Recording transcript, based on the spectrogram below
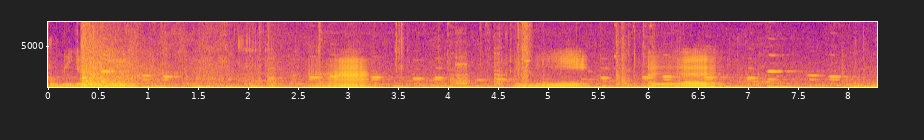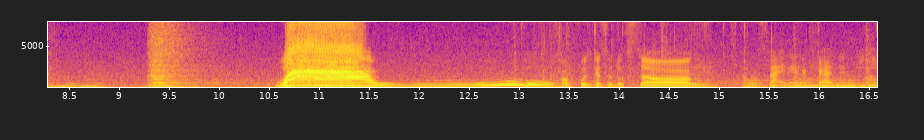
ตรงนี้ยังมีอ่าตรงนี้ เออ ว้าว ขอบคุณกระสุนลูกซอง ใส่เลยละกันอันนี้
